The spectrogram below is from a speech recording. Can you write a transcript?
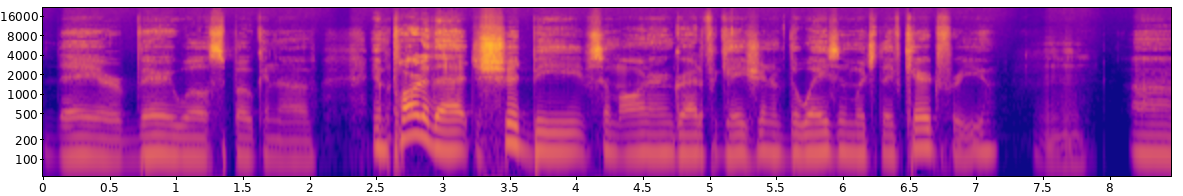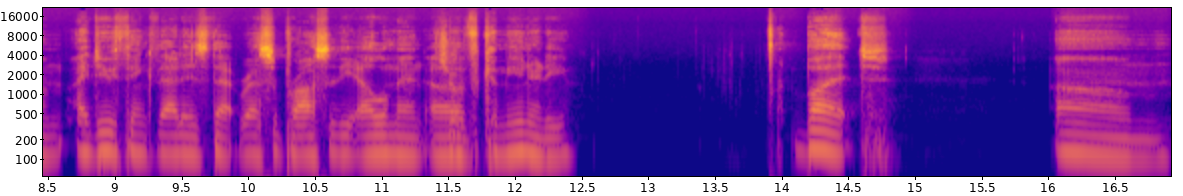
They are very well spoken of. And part of that should be some honor and gratification of the ways in which they've cared for you. Mm-hmm. Um, I do think that is that reciprocity element of Sure. community. But um,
